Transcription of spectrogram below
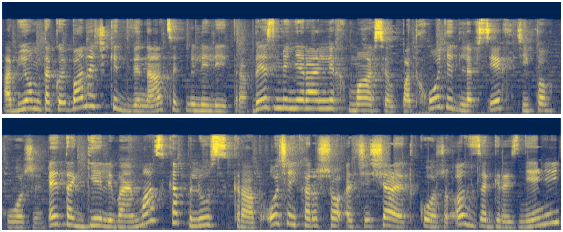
Объем такой баночки 12 мл. Без минеральных масел подходит для всех всех типов кожи. Это гелевая маска плюс скраб. Очень хорошо очищает кожу от загрязнений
